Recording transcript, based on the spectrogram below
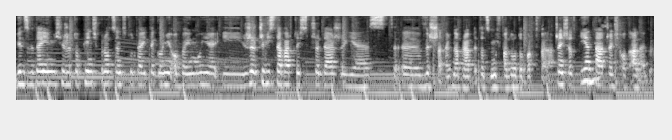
więc wydaje mi się, że to 5% tutaj tego nie obejmuje i rzeczywista wartość sprzedaży jest y, wyższa tak naprawdę, to co mi wpadło do portfela. Część od klienta, część od Allegro.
